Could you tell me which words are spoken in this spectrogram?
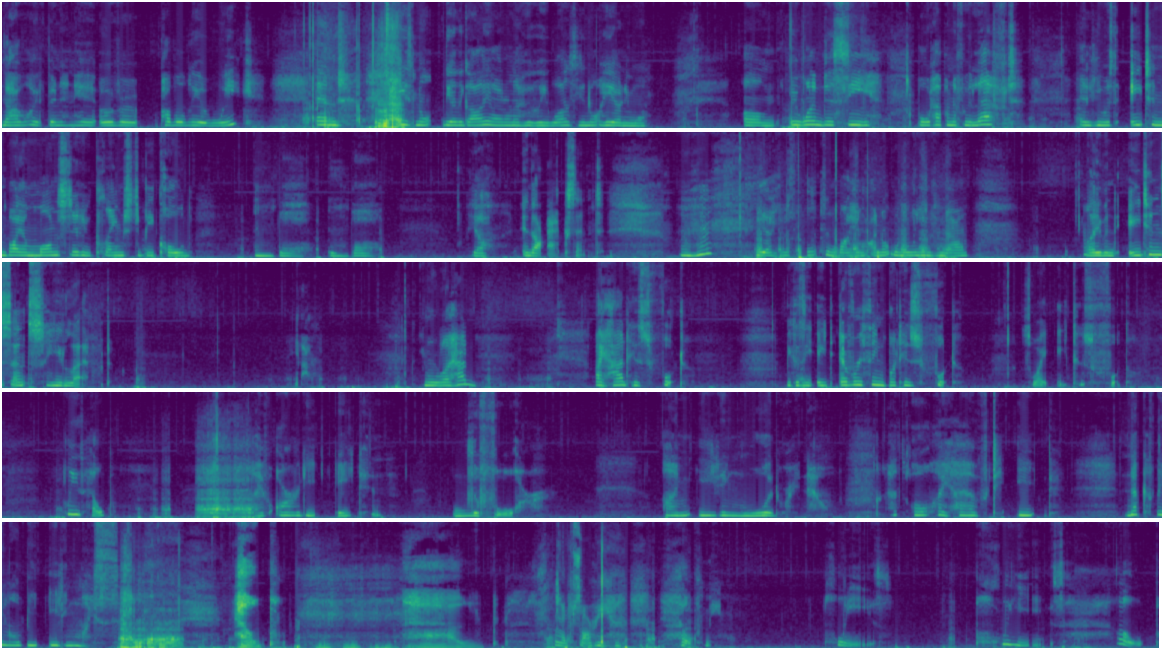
Now I've been in here over probably a week, and he's not the other guy. I don't know who he was. He's not here anymore. Um, we wanted to see what would happen if we left, and he was eaten by a monster who claims to be called Umba, Umba. Yeah, in that accent. Mm hmm Yeah, he was eaten by him. I don't want to leave now. I haven't eaten since he left. Yeah. You know what I had? I had his foot. Because he ate everything but his foot. So I ate his foot. Please help. I've already eaten the floor. I'm eating wood right now. That's all I have eat. Next thing I'll be eating myself. Help. Help. I'm sorry. Help me. Please. Please. Help.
